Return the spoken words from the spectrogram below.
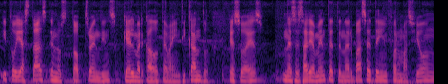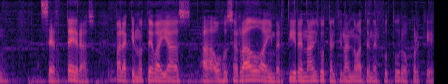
y tú ya estás en los top trendings que el mercado te va indicando. Eso es necesariamente tener bases de información certeras para que no te vayas a ojo cerrado a invertir en algo que al final no va a tener futuro, porque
